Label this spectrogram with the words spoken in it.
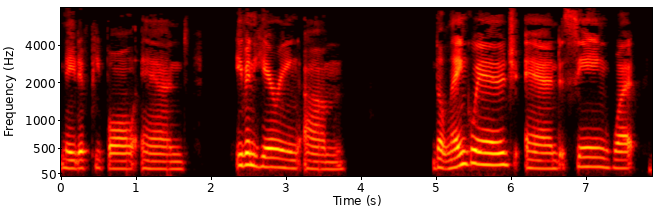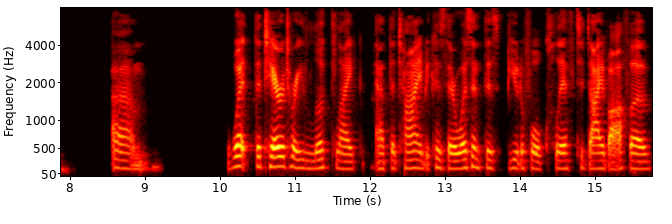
native people and even hearing um the language and seeing what um what the territory looked like at the time because there wasn't this beautiful cliff to dive off of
